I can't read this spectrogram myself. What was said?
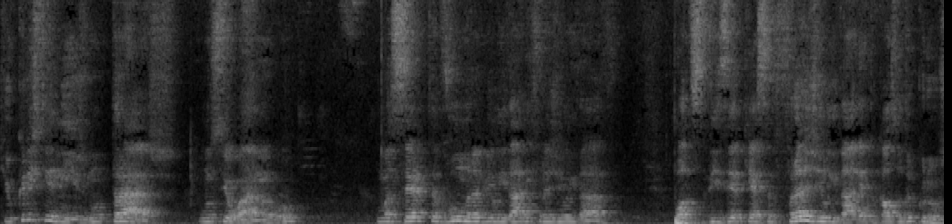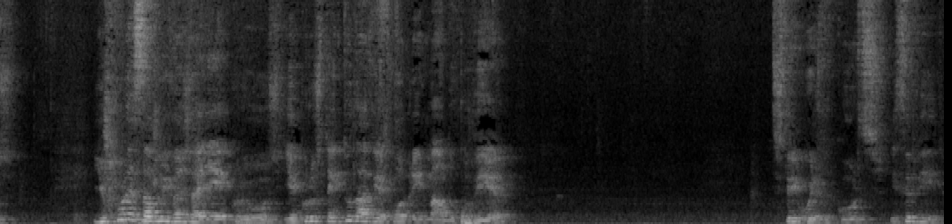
que o cristianismo traz no seu âmago uma certa vulnerabilidade e fragilidade. Pode-se dizer que essa fragilidade é por causa da cruz. E o coração do Evangelho é a cruz, e a cruz tem tudo a ver com abrir mão do poder, distribuir recursos e servir.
